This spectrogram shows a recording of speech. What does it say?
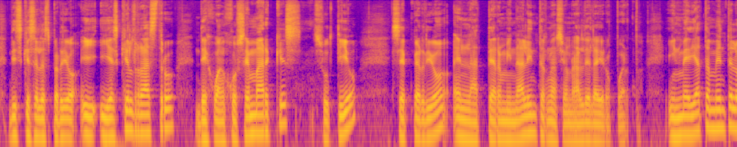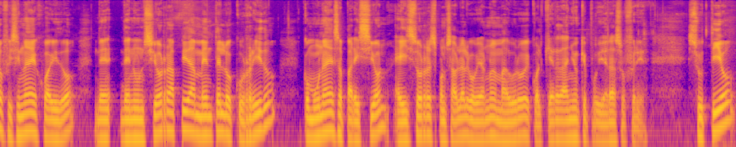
dice que se les perdió. Y, y es que el rastro de Juan José Márquez, su tío, se perdió en la terminal internacional del aeropuerto. Inmediatamente la oficina de Guaidó denunció rápidamente lo ocurrido como una desaparición e hizo responsable al gobierno de Maduro de cualquier daño que pudiera sufrir. Su tío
